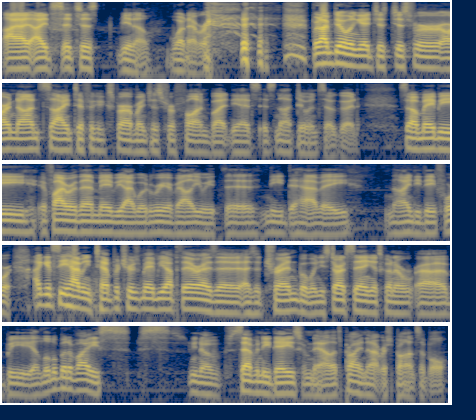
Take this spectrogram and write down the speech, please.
I, I it's, it's just you know whatever. but I'm doing it just just for our non-scientific experiment, just for fun. But yeah, it's it's not doing so good. So maybe if I were them, maybe I would reevaluate the need to have a 90 day for. I can see having temperatures maybe up there as a as a trend, but when you start saying it's going to uh, be a little bit of ice, you know, 70 days from now, that's probably not responsible.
